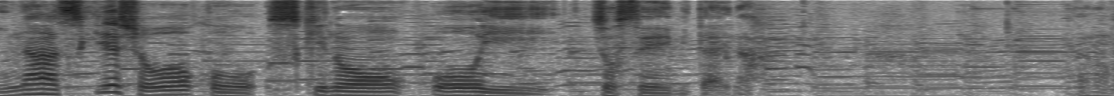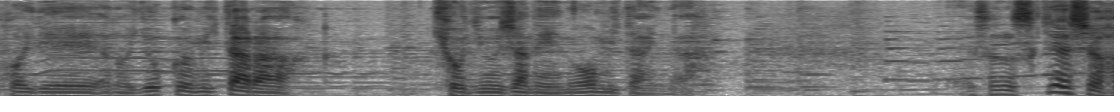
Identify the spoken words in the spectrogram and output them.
みんな好きでしょ？こう、好きの多い女性みたいな。あの、ほいで、あの、よく見たら、巨乳じゃねえの？みたいな。そういうの好きでしょ？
